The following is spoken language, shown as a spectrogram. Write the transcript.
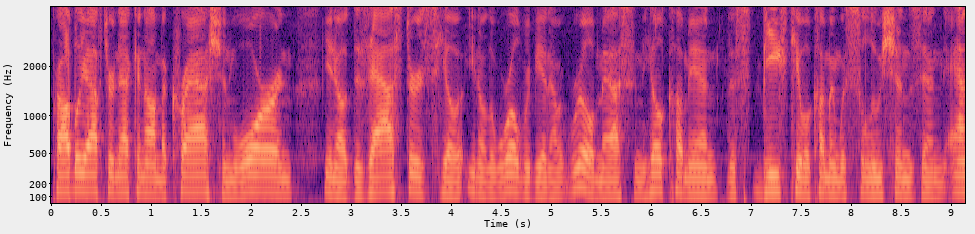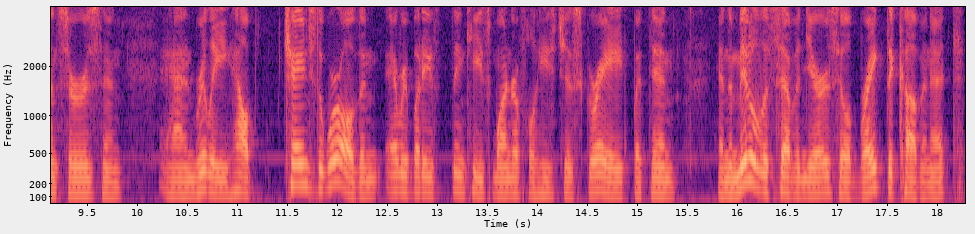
probably after an economic crash and war and you know disasters, he'll you know the world would be in a real mess, and he'll come in. This beast, he will come in with solutions and answers and and really help change the world. And everybody think he's wonderful. He's just great. But then in the middle of the seven years, he'll break the covenant,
